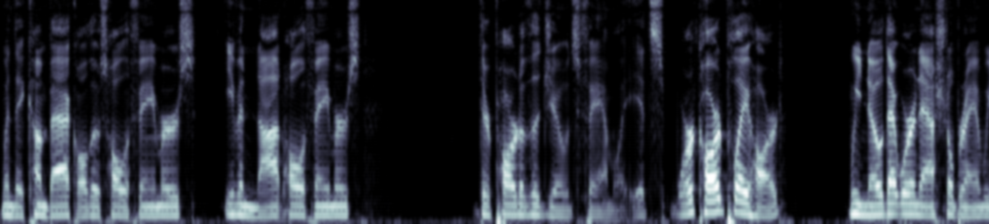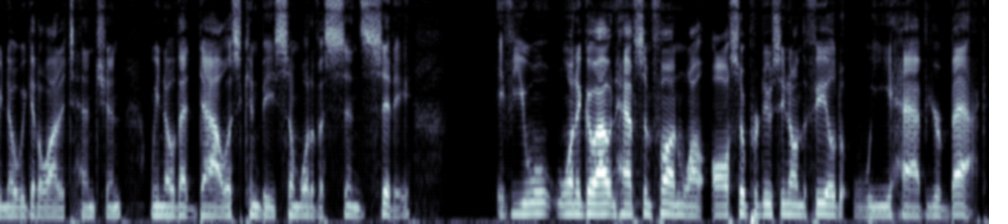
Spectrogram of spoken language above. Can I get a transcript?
when they come back, all those Hall of Famers, even not Hall of Famers they're part of the Jones family. It's work hard, play hard. We know that we're a national brand. We know we get a lot of attention. We know that Dallas can be somewhat of a sin city. If you want to go out and have some fun while also producing on the field, we have your back.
